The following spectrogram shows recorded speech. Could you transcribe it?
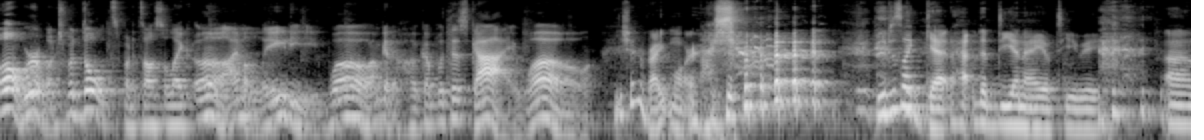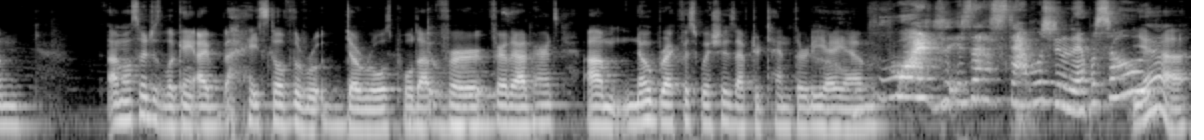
oh we're a bunch of adults but it's also like oh i'm a lady whoa i'm gonna hook up with this guy whoa you should write more. I should you just like get ha- the DNA of TV. Um, I'm also just looking. I, I still have the, ru- the rules pulled up for Fairly Odd Parents. Um, no breakfast wishes after 10:30 a.m. what is that established in an episode Yeah,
